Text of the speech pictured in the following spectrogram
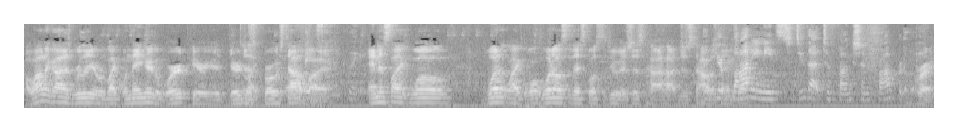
a lot of guys really are like when they hear the word period, they're just Like, grossed out by it. And it's like, well, what like what, what else are they supposed to do? It's just how, how just how Like the your body are. needs to do that to function properly. Right.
